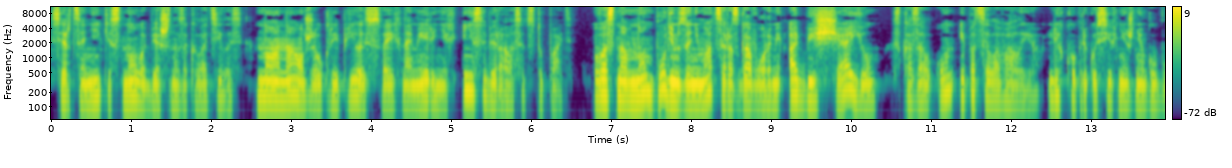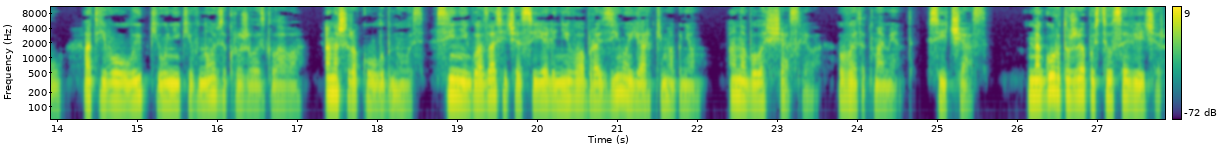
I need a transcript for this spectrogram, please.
Сердце Ники снова бешено заколотилось, но она уже укрепилась в своих намерениях и не собиралась отступать. «В основном будем заниматься разговорами, обещаю», — сказал он и поцеловал ее, легко прикусив нижнюю губу. От его улыбки у Ники вновь закружилась голова. Она широко улыбнулась. Синие глаза сейчас сияли невообразимо ярким огнем. Она была счастлива. В этот момент. Сейчас. На город уже опустился вечер.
